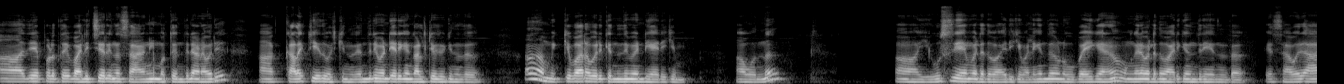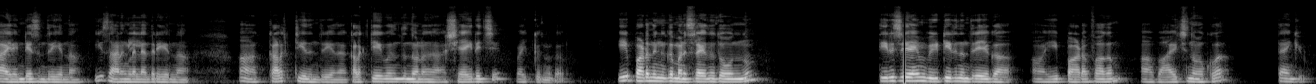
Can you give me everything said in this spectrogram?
അതേപോലത്തെ വലിച്ചെറിയുന്ന സാധനങ്ങൾ മൊത്തം എന്തിനാണ് അവർ കളക്ട് ചെയ്ത് വയ്ക്കുന്നത്? എന്തിനു വേണ്ടിയായിരിക്കും കളക്ട് ചെയ്ത് വയ്ക്കുന്നത്? മിക്കവാറും അവർക്ക് എന്തിനു വേണ്ടിയായിരിക്കും. ആ ഒന്ന് യൂസ് ചെയ്യാൻ വല്ലതുമായിരിക്കും അല്ലെങ്കിൽ എന്താണ് ഉപയോഗിക്കാനോ അങ്ങനെ വല്ലതും ആയിരിക്കും എന്ത് ചെയ്യുന്നത്? യെസ് അവർ ആ ഐലൻഡേഴ്സ് എന്ത് ചെയ്യുന്ന? ഈ സാധനങ്ങളെല്ലാം എന്ത് ചെയ്യുന്ന? ആ കളക്ട് ചെയ്ത് എന്ത് ചെയ്യുന്ന? കളക്ട് ചെയ്യുന്നത് എന്താണ്? ശേഖരിച്ച് വയ്ക്കുന്നത്. ഈ പാഠം നിങ്ങൾക്ക് മനസ്സിലായെന്ന് തോന്നുന്നു. തീർച്ചയായും വീട്ടിലിരുന്ന് എന്ത് ചെയ്യുക? ആ, ഈ പാഠഭാഗം ആ, വായിച്ച് നോക്കുക. താങ്ക്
